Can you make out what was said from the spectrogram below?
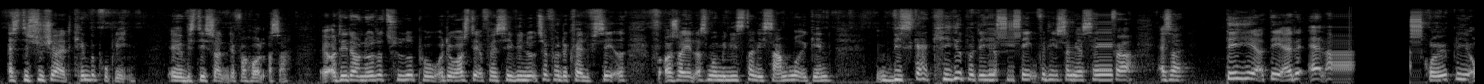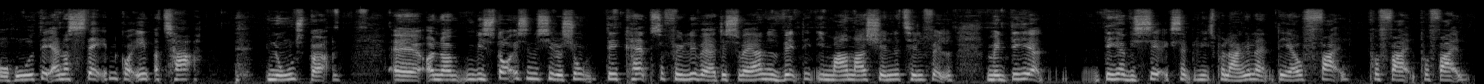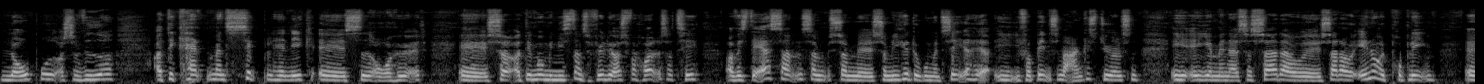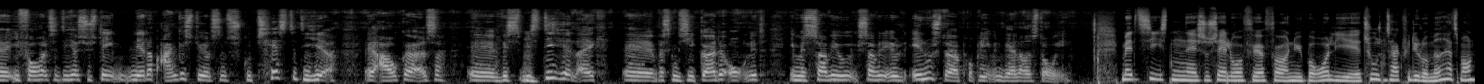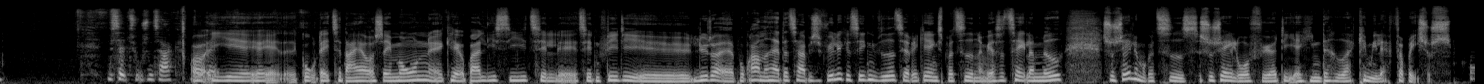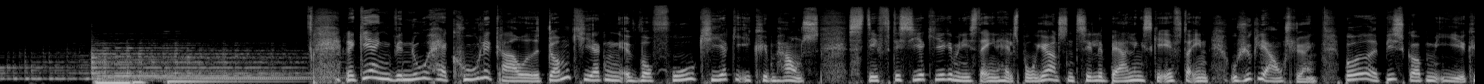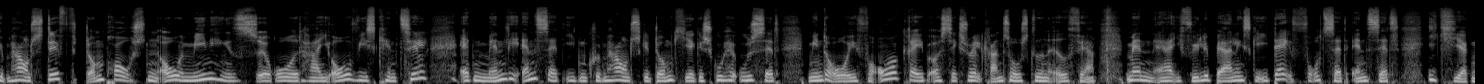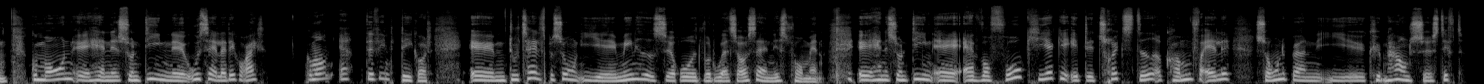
altså det synes jeg er et kæmpe problem øh, hvis det er sådan, det forholder sig. Øh, og det er der jo noget, der tyder på, og det er også derfor, jeg siger, at vi er nødt til at få det kvalificeret, og så ellers må ministeren i samråd igen vi skal have kigget på det her system, fordi som jeg sagde før, altså det her, det er det aller skrøbelige overhovedet. Det er, når staten går ind og tager nogens børn. Øh, og når vi står i sådan en situation, det kan selvfølgelig være desværre nødvendigt i meget, meget sjældne tilfælde. Men det her, det her, vi ser eksempelvis på Langeland, det er jo fejl på fejl på fejl, lovbrud osv., og det kan man simpelthen ikke øh, sidde overhørt. Øh, så, og det må ministeren selvfølgelig også forholde sig til. Og hvis det er sådan, som, som, øh, som I kan dokumentere her i, i forbindelse med Ankestyrelsen, øh, øh, jamen altså, så er, der jo, øh, så er der jo endnu et problem øh, i forhold til det her system. Netop Ankestyrelsen skulle teste de her øh, afgørelser. Øh, hvis, mm. hvis de heller ikke øh, hvad skal man sige, gør det ordentligt, jamen så er, vi jo, så er det jo et endnu større problem, end vi allerede står i. Mette Thiesen, øh, socialordfører for Nye Borgerlige. Tusind tak, fordi du var med her til morgen. Selv tusind tak. God og dag. I, øh, god dag til dig også. I morgen øh, kan jeg jo bare lige sige til, øh, til den flittige øh, lytter af programmet her, der tager vi selvfølgelig kritikken videre til regeringspartiet, når vi også taler med Socialdemokratiets socialordfører. Det er hende, der hedder Camilla Fabricius. Regeringen vil nu have kuglegravet domkirken hvor Frue Kirke i Københavns stift. Det siger kirkeminister Ane Halsbo Jørgensen til Berlingske efter en uhyggelig afsløring. Både biskoppen i Københavns stift, domprovsten og menighedsrådet har i overvis kendt til, at en mandlig ansat i den københavnske domkirke skulle have udsat mindreårige for overgreb og seksuel grænseoverskridende adfærd. Manden er ifølge Berlingske i dag fortsat ansat i kirken. Godmorgen, øh, Hanne Sundin. Øh, udtaler det korrekt? Godmorgen. Ja, det er fint. Det er godt. Øhm, du er talsperson i øh, menighedsrådet, hvor du altså også er næstformand. Øh, Hanne Sundin, øh, er Vorfro Kirke et trygt sted at komme for alle sovnebørnene i Københavns stift?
